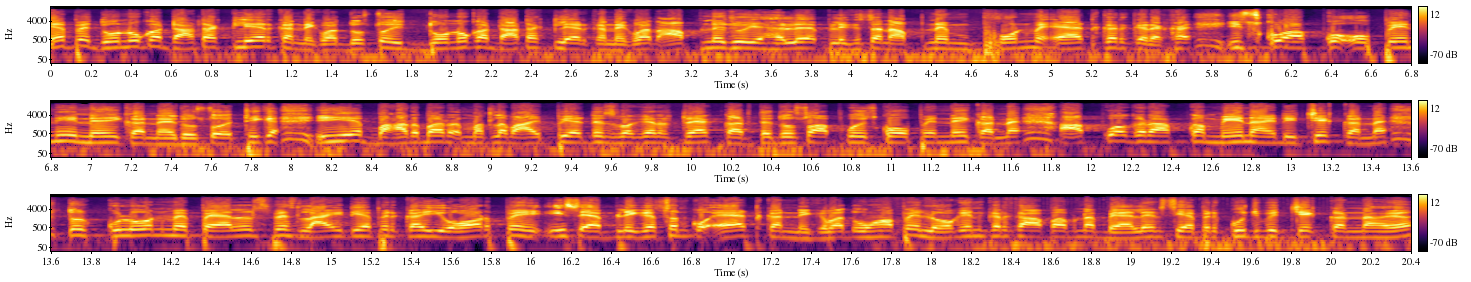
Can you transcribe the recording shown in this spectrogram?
यहाँ पे दोनों का डाटा क्लियर करने के बाद, दोस्तों दोनों का डाटा क्लियर करने के बाद आपने जो ये हेलो एप्लीकेशन अपने फ़ोन में ऐड करके रखा है, इसको आपको ओपन ही नहीं करना है, दोस्तों, ठीक है? ये बार बार मतलब आईपी एड्रेस वगैरह ट्रैक करते हैं, दोस्तों, आपको इसको ओपन नहीं करना है। आपको अगर आपका मेन आईडी चेक करना है तो क्लोन में पैरल स्पेस लाइट या फिर कहीं और पे इस एप्लीकेशन को ऐड करने के बाद, वहाँ पे लॉग करके आप अपना बैलेंस या फिर कुछ भी चेक करना है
